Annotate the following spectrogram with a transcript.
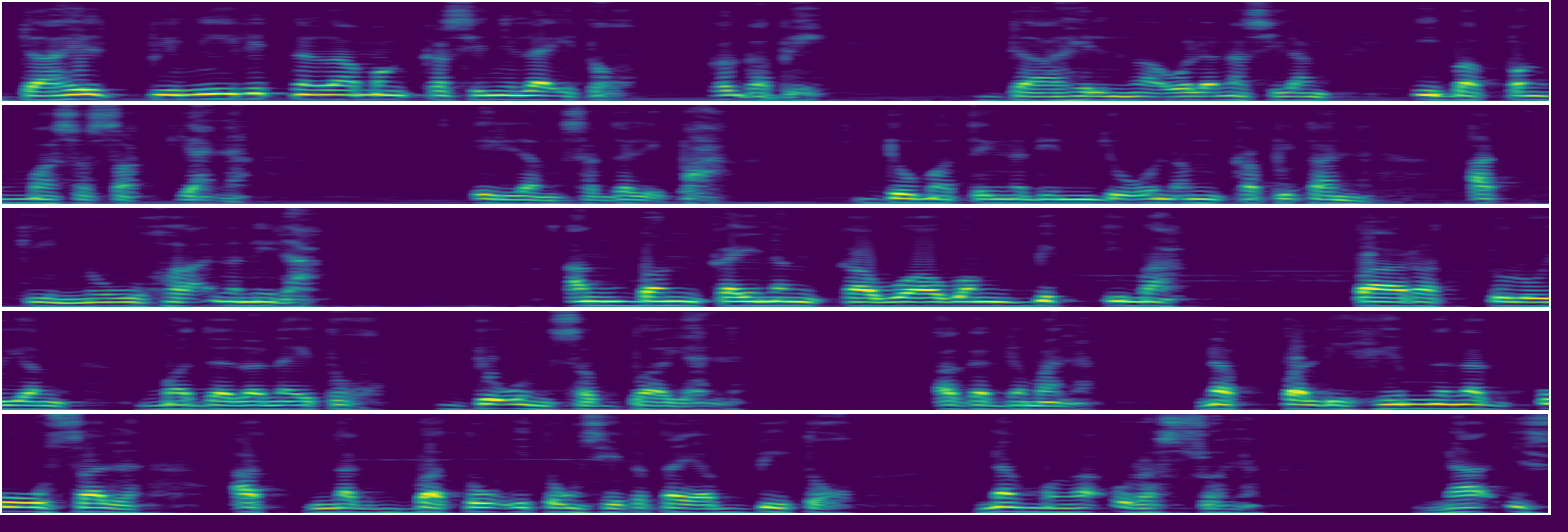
dahil pinilit na lamang kasi nila ito kagabi dahil nga wala na silang iba pang masasakyan. Ilang sandali pa, dumating na din doon ang kapitan at kinuha na nila ang bangkay ng kawawang biktima para tuluyang madala na ito doon sa bayan. Agad naman, napalihim na nag-uusal at nagbato itong si Tatay Abito ng mga orasyon. Nais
